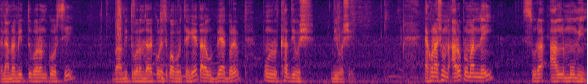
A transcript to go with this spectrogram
তাহলে আমরা মৃত্যুবরণ করছি। বা মৃত্যুবরণ যারা করেছে কবর থেকে, তারা উঠবে একবারে পুনরুত্থান দিবস, দিবসে। এখন আসুন, আরও প্রমাণ নেই সুরা আল মুমিন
